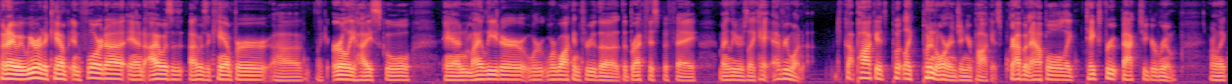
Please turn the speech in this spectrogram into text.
but anyway, we were at a camp in Florida, and I was a, I was a camper, uh, like early high school, and my leader, we're, we're walking through the the breakfast buffet. My leader's like, "Hey, everyone, you've got pockets. Put like put an orange in your pockets. Grab an apple. Like take fruit back to your room." We're like,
